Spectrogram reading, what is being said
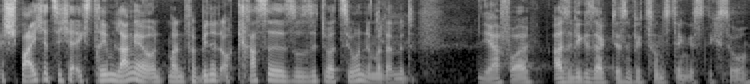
speichert sich ja extrem lange und man verbindet auch krasse so Situationen immer damit. Ja, voll. Also wie gesagt, Desinfektionsding ist nicht so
